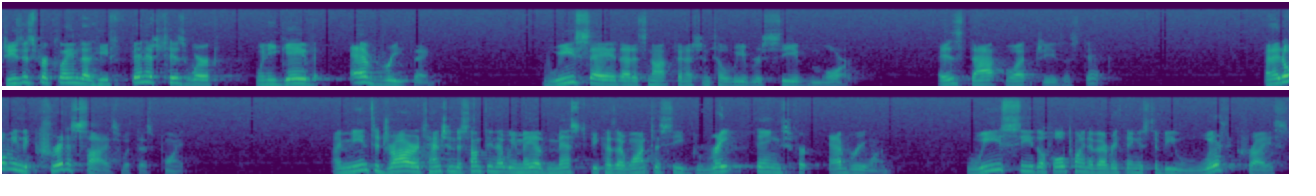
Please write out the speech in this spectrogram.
Jesus proclaimed that he finished his work when he gave everything. We say that it's not finished until we've received more. Is that what Jesus did? And I don't mean to criticize with this point. I mean to draw our attention to something that we may have missed because I want to see great things for everyone. We see the whole point of everything is to be with Christ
